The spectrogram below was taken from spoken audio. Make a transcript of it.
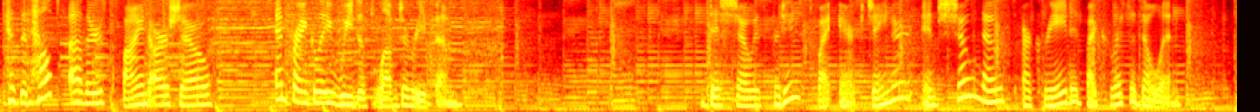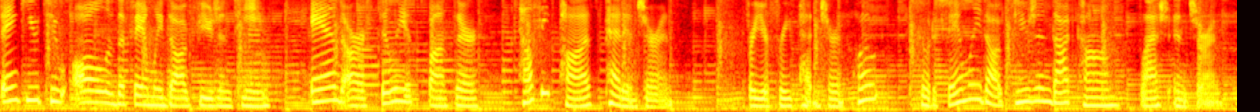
because it helps others find our show. And frankly, we just love to read them. This show is produced by Eric Janer, and show notes are created by Carissa Dolan. Thank you to all of the Family Dog Fusion team and our affiliate sponsor, Healthy Paws Pet Insurance. For your free pet insurance quote, go to familydogfusion.com slash insurance.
